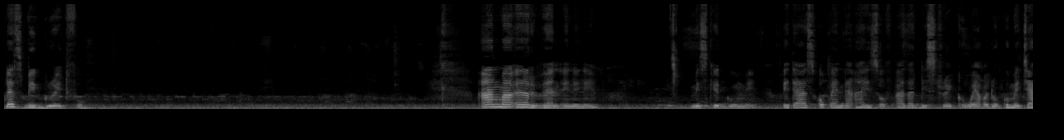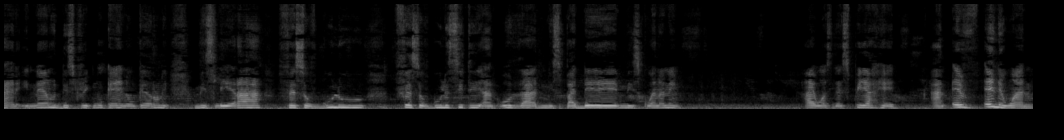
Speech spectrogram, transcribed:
let's be grateful. And my event er in Miss Kid Gumi it has opened the eyes of other districts where I don't come china in Nano district mukeno keroni Miss Lera, Face of Gulu, Face of Gulu City and all that, Miss Pade, Miss Kwanani. I was the spearhead and if anyone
